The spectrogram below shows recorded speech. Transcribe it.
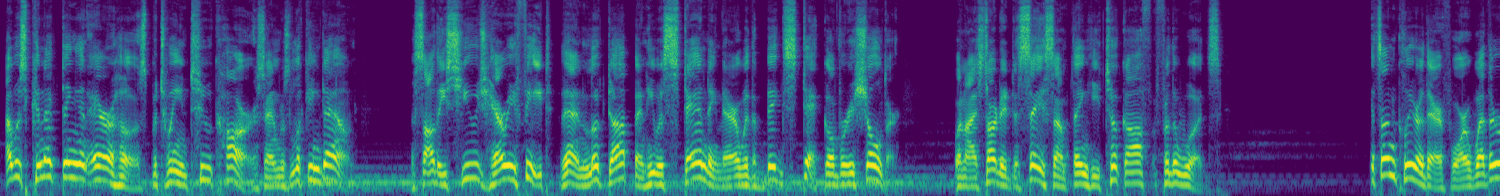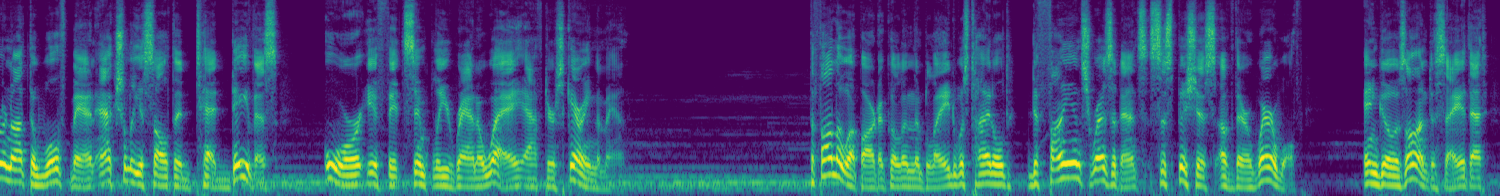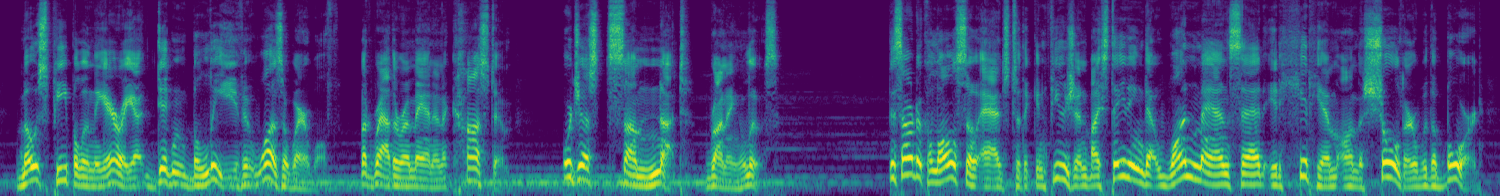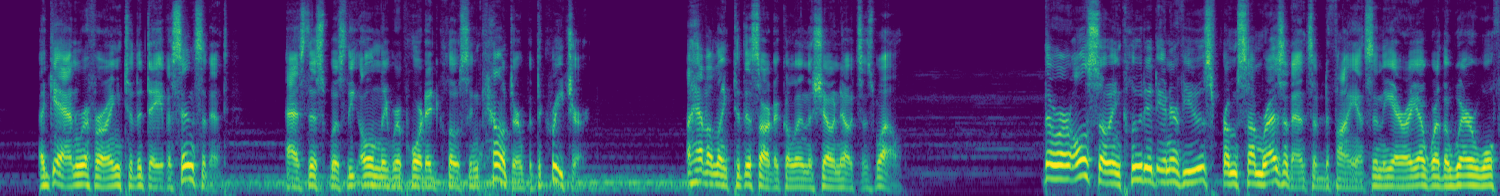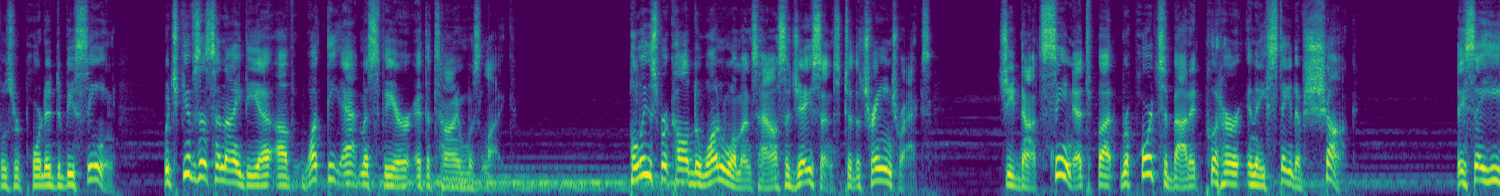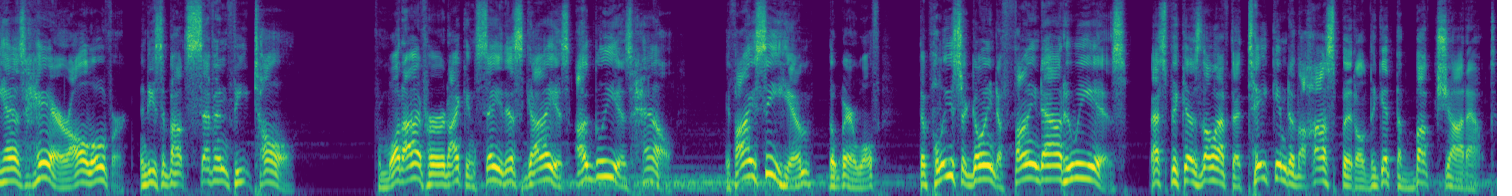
I was connecting an air hose between two cars and was looking down. I saw these huge hairy feet, then looked up and he was standing there with a big stick over his shoulder. When I started to say something, he took off for the woods. It's unclear, therefore, whether or not the Wolfman actually assaulted Ted Davis or if it simply ran away after scaring the man. The follow-up article in The Blade was titled Defiance Residents Suspicious of Their Werewolf and goes on to say that most people in the area didn't believe it was a werewolf, but rather a man in a costume, or just some nut running loose. This article also adds to the confusion by stating that one man said it hit him on the shoulder with a board, again referring to the Davis incident, as this was the only reported close encounter with the creature. I have a link to this article in the show notes as well. There are also included interviews from some residents of Defiance in the area where the werewolf was reported to be seen, which gives us an idea of what the atmosphere at the time was like. Police were called to one woman's house adjacent to the train tracks. She'd not seen it, but reports about it put her in a state of shock. They say he has hair all over and he's about seven feet tall. From what I've heard, I can say this guy is ugly as hell. If I see him, the werewolf, the police are going to find out who he is. That's because they'll have to take him to the hospital to get the buckshot out.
